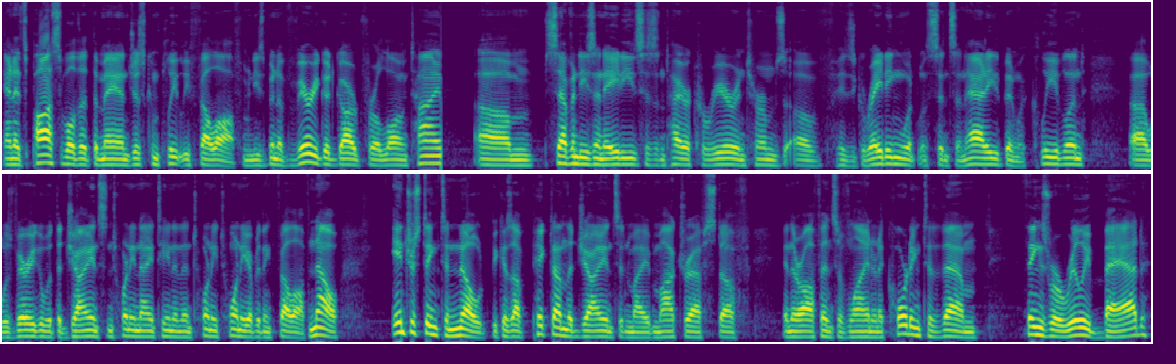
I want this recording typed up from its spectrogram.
And it's possible that the man just completely fell off. I mean, he's been a very good guard for a long time. Um, 70s and 80s, his entire career in terms of his grading went with Cincinnati, he's been with Cleveland, uh, was very good with the Giants in 2019, and then 2020, everything fell off. Now, interesting to note because I've picked on the Giants in my mock draft stuff in their offensive line, and according to them, things were really bad,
